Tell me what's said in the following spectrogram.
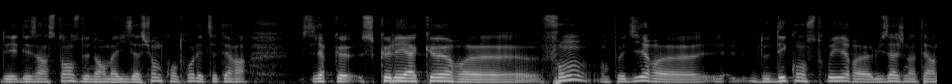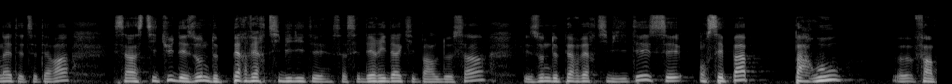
des, instances de normalisation, de contrôle, etc. C'est-à-dire que ce que les hackers font, on peut dire, de déconstruire l'usage d'Internet, etc., ça institue des zones de pervertibilité. Ça, c'est Derrida qui parle de ça. Les zones de pervertibilité, c'est on ne sait pas par où enfin,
